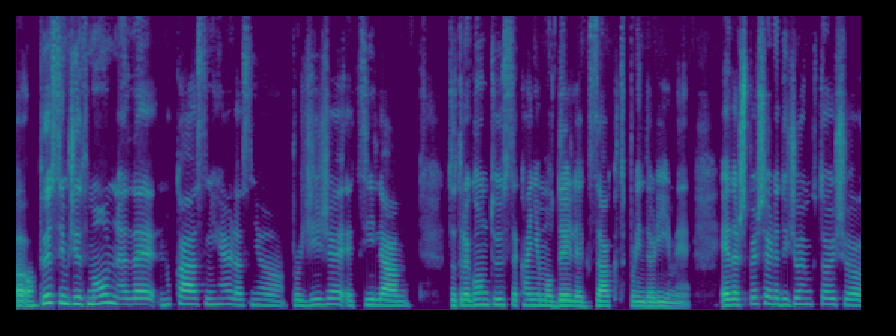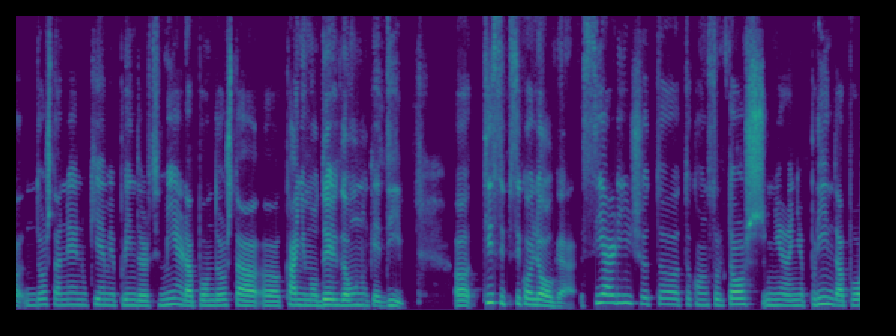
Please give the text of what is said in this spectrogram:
Uh, po. Pyesim gjithmonë edhe nuk ka asnjëherë asnjë përgjigje e cila të tregon ty se ka një model ekzakt prindërimi. Edhe shpeshherë dëgjojmë këtë që ndoshta ne nuk jemi prindër të mirë apo ndoshta uh, ka një model dhe unë nuk e di. Uh, ti si psikologe, si arrin që të të konsultosh një një prind apo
